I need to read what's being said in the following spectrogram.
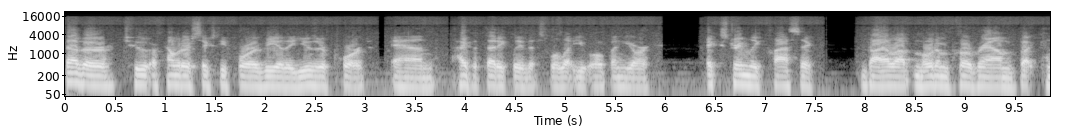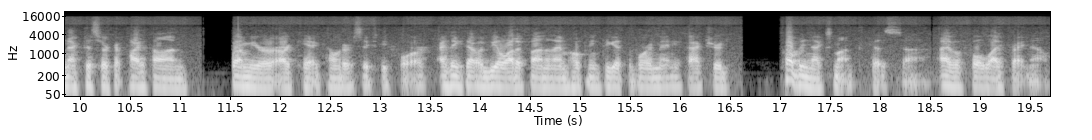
Feather to a Commodore 64 via the user port, and hypothetically, this will let you open your extremely classic dial-up modem program, but connect to CircuitPython from your archaic Commodore 64. I think that would be a lot of fun, and I'm hoping to get the board manufactured probably next month because uh, I have a full life right now.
